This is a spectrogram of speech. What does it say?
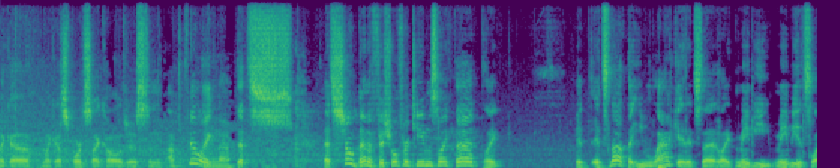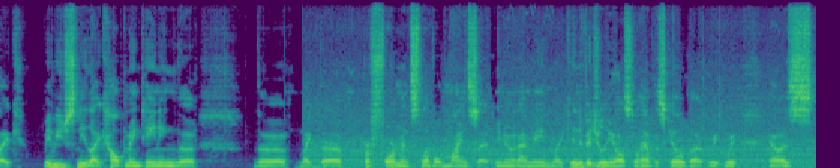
like a like a sports psychologist. And I feel like No. that's that's so beneficial for teams like that. Like it, it's not that you lack it it's that like maybe maybe it's like maybe you just need like help maintaining the the like the performance level mindset you know what i mean like individually you all still have the skill but we, we you know as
